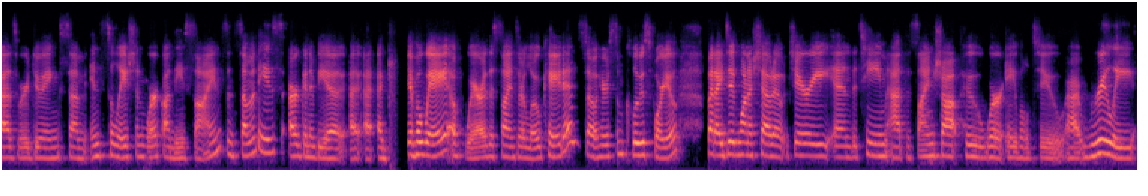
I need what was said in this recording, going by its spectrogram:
as we're doing some installation work on these signs. And some of these are going to be a, a, a giveaway of where the signs are located. So here's some clues for you. But I did want to shout out Jerry and the team at the sign shop who were able to uh, really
